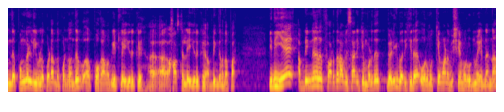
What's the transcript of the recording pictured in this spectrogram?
இந்த பொங்கல் லீவில் கூட அந்த பொண்ணு வந்து போகாமல் வீட்டிலே இருக்குது ஹாஸ்டல்லே இருக்குது அப்படிங்கிறத பார். இது ஏன் அப்படின்னு ஃபர்தராக விசாரிக்கும் பொழுது வெளிவருகிற ஒரு முக்கியமான விஷயம் ஒரு உண்மை என்னென்னா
